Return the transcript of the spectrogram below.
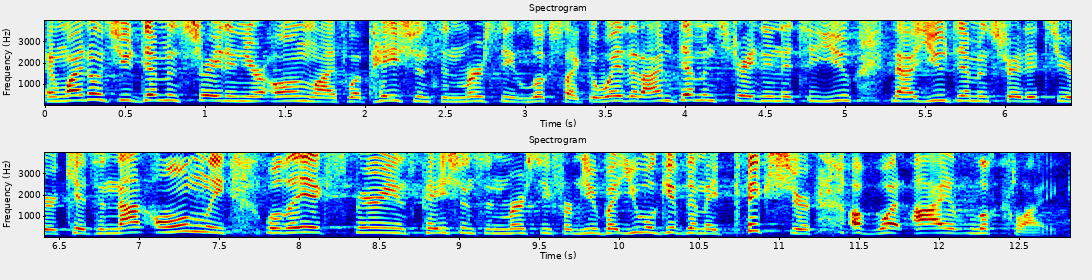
And why don't you demonstrate in your own life what patience and mercy looks like? The way that I'm demonstrating it to you, now you demonstrate it to your kids. And not only will they experience patience and mercy from you, but you will give them a picture of what I look like.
